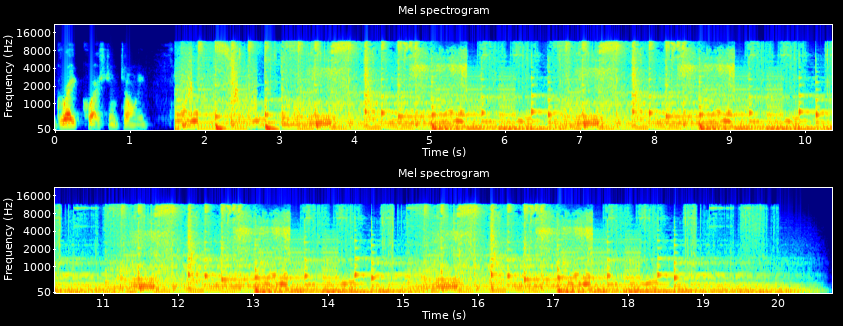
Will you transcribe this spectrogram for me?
Great question, Tony.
